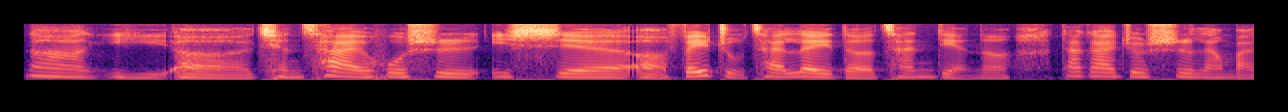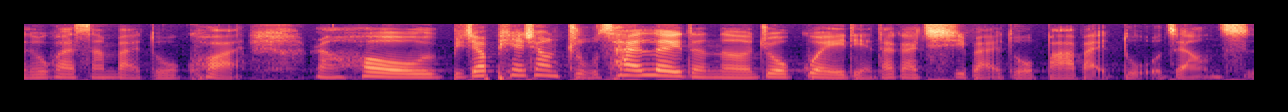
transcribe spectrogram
那以呃前菜或是一些呃非主菜类的餐点呢，大概就是两百多块、三百多块，然后比较偏向主菜类的呢就贵一点，大概七百多、八百多这样子，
